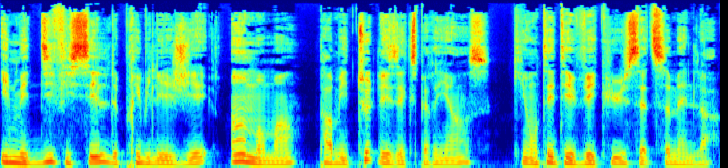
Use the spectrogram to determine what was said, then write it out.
il m'est difficile de privilégier un moment parmi toutes les expériences qui ont été vécues cette semaine-là.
